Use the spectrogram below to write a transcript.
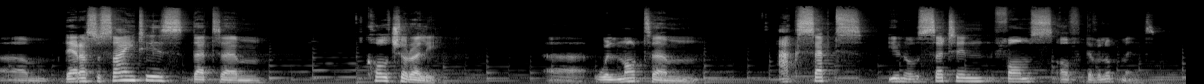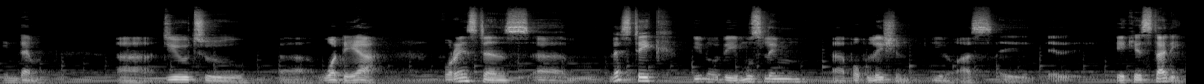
Um, there are societies that um, culturally uh, will not um, accept, you know, certain forms of development in them uh, due to uh, what they are. For instance, um, let's take, you know, the Muslim uh, population, you know, as a, a, a case study.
